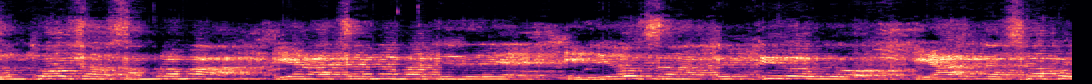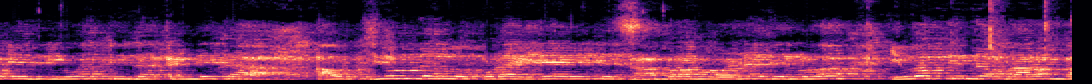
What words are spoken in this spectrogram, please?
ಸಂತೋಷ, ಸಂಭ್ರಮ ಏನ್ ಆಚರಣೆ ಮಾಡ್ತಿದ್ದೀರಿ? ಈ ದೇವಸ್ಥಾನ ಕಟ್ಟಿರೋರು ಯಾರು ಕಷ್ಟಪಟ್ಟಿದ್ರು? ಇವತ್ತಿಂದ ಖಂಡಿತ ಅವ್ರ ಜೀವನದಲ್ಲೂ ಕೂಡ ಇದೇ ರೀತಿ ಸಂಭ್ರಮ, ಒಳ್ಳೆ ದಿನಗಳು ಇವತ್ತಿಂದ ಪ್ರಾರಂಭ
